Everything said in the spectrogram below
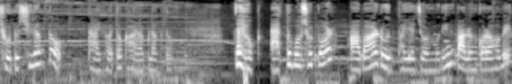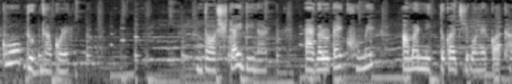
ছোট ছিলাম তো, তাই হয়তো খারাপ লাগতো। যাই হোক, এত বছর পর আবার রোদ ভাইয়ার জন্মদিন পালন করা হবে খুব ধুমধাম করে। দশটায় ডিনার, এগারোটায় ঘুমে আমার নিত্যকার জীবনের কথা।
